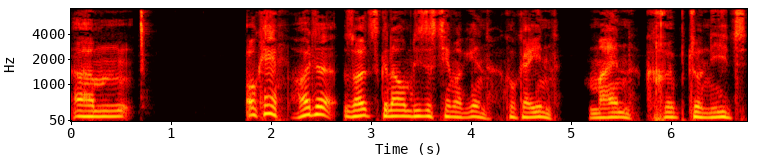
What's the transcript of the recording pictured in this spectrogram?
Ähm, okay, heute soll es genau um dieses Thema gehen. Kokain, mein Kryptonit.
